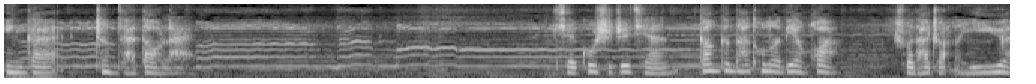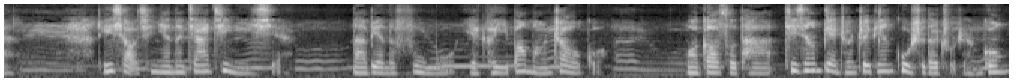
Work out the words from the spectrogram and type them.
应该正在到来。写故事之前，刚跟他通了电话，说他转了医院，离小青年的家近一些，那边的父母也可以帮忙照顾。我告诉他，即将变成这篇故事的主人公。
